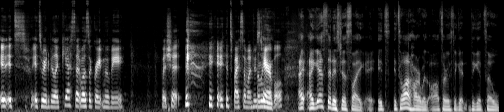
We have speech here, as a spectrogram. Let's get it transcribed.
it, it's it's weird to be like, yes, that was a great movie, but shit, it's by someone who's I mean, terrible. I, I guess that it's just like it's it's a lot harder with authors to get to get so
